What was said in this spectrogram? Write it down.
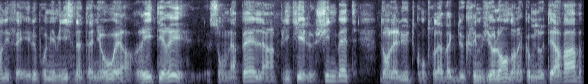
En effet, le Premier ministre Netanyahu a réitéré son appel à impliquer le Shin Bet dans la lutte contre la vague de crimes violents dans la communauté arabe,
